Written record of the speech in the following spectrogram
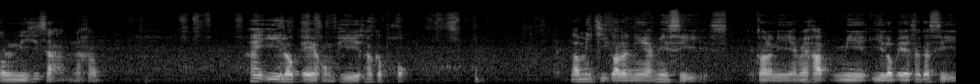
กรณีที่สามนะครับ ให้ e ลบ a ของพี่เท่ากับหกเรามีกี่กรณี มีสี่ กรณีใช่ไหมครับ มี e ลบ a เท่ากับสี่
